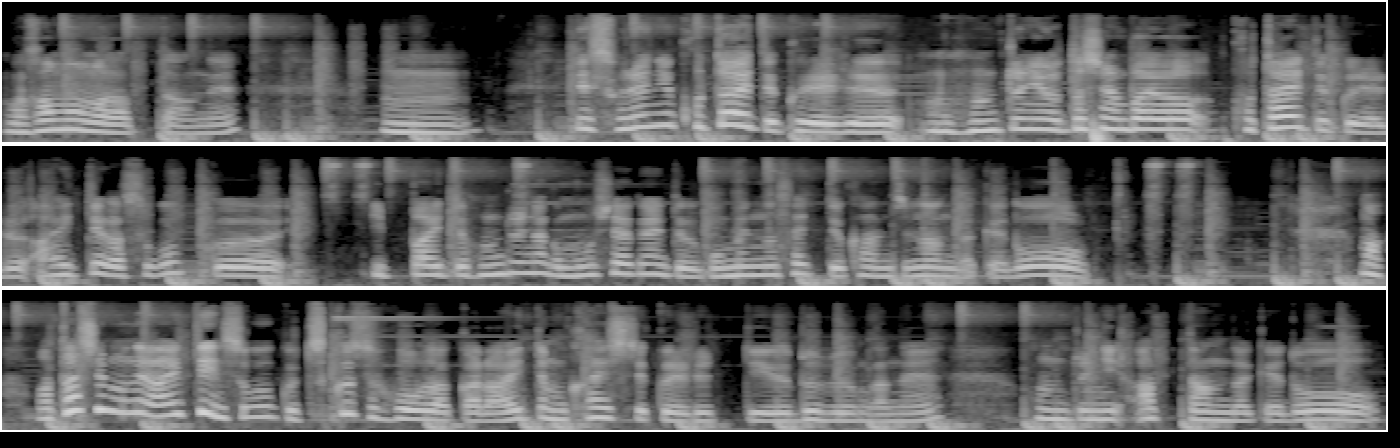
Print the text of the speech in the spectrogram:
わがままだったのね。うん。でそれに応えてくれるもう本当に私の場合は応えてくれる相手がすごくいっぱいいて本当になんか申し訳ないというかごめんなさいっていう感じなんだけどまあ私もね相手にすごく尽くす方だから相手も返してくれるっていう部分がね本当にあったんだけど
